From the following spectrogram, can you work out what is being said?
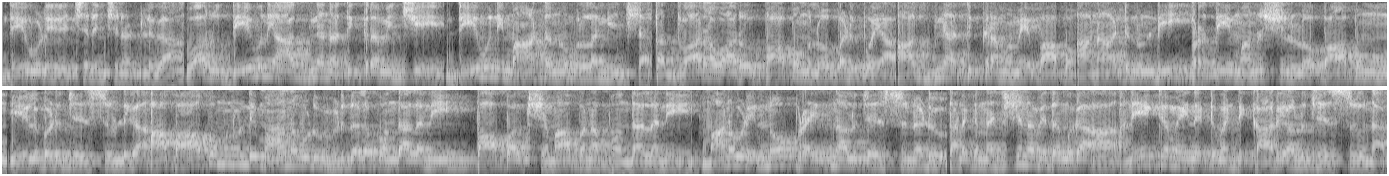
దేవుడు హెచ్చరించినట్లుగా వారు దేవుని ఆజ్ఞను అతిక్రమించి దేవుని మాటను ఉల్లంఘించారు. తద్వారా వారు పాపములో పడిపోయారు ఆజ్ఞ అతిక్రమమే పాపం. ఆనాటి నుండి ప్రతి మనుషుల్లో పాపము ఏలుబడి చేస్తుండగా ఆ పాపము నుండి మానవుడు విడుదల పొందాలని పాప క్షమాపణ పొందాలని మానవుడు ఎన్నో ప్రయత్నాలు చేస్తున్నాడు. తనకు నచ్చిన విధముగా అనేకమైనటువంటి కార్యాలు చేస్తున్నారు.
